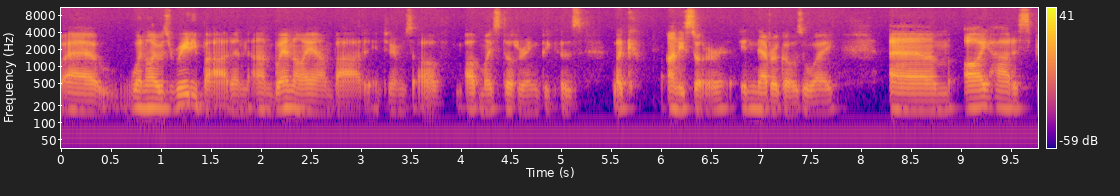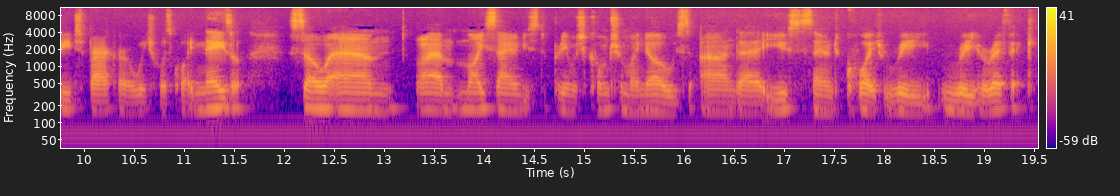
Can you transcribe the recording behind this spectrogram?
uh, when I was really bad, and, and when I am bad in terms of, of my stuttering, because like any stutter, it never goes away. Um, I had a speech sparker which was quite nasal, so um, um, my sound used to pretty much come through my nose, and uh, it used to sound quite really really horrific.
